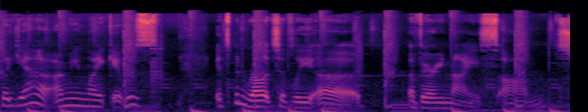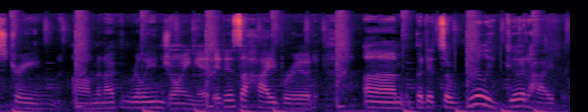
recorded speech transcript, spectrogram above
but yeah, I mean like it was. It's been relatively uh a very nice um, strain, um, and I've been really enjoying it. It is a hybrid, um, but it's a really good hybrid.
